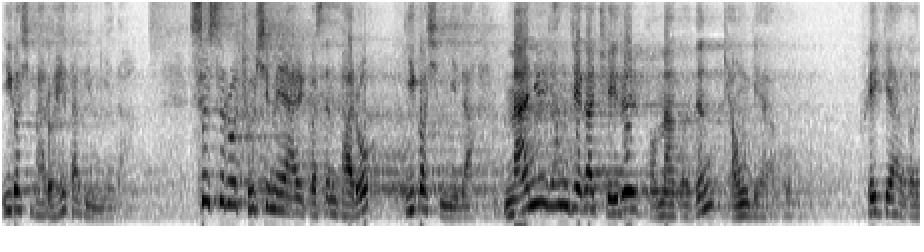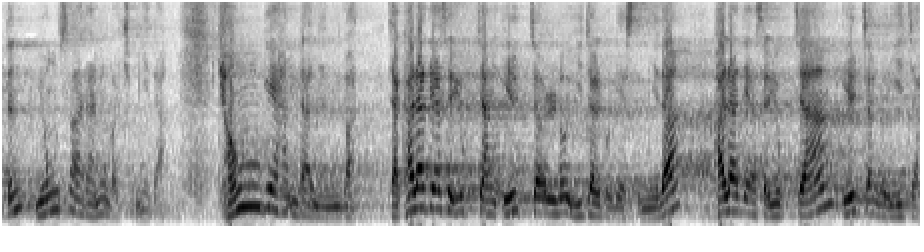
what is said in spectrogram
이것이 바로 해답입니다. 스스로 조심해야 할 것은 바로 이것입니다. 만일 형제가 죄를 범하거든 경계하고 회개하거든 용서하라는 것입니다. 경계한다는 것. 자, 갈라디아서 6장 1절로 2절 보겠습니다. 갈라디아서 6장 1절로 2절.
